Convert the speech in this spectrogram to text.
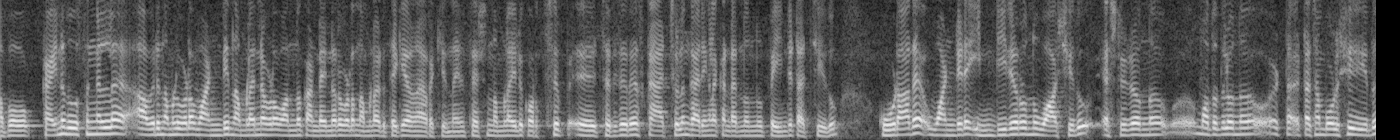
അപ്പോൾ കഴിഞ്ഞ ദിവസങ്ങളിൽ അവർ നമ്മളിവിടെ വണ്ടി നമ്മൾ തന്നെ ഇവിടെ വന്നു കണ്ടെയ്നർ ഇവിടെ നമ്മുടെ അടുത്തേക്കാണ് ഇറക്കിയത് അതിന് ശേഷം നമ്മളതിൽ കുറച്ച് ചെറിയ ചെറിയ സ്ക്രാച്ചുകളും കാര്യങ്ങളൊക്കെ ഉണ്ടായിരുന്നു. ഒന്ന് പെയിന്റ് ടച്ച് ചെയ്തു. കൂടാതെ വണ്ടിയുടെ ഇന്റീരിയർ ഒന്ന് വാഷ് ചെയ്തു എക്സ്റ്റീരിയർ ഒന്ന് മൊത്തത്തിലൊന്ന് ടച്ച് ആൻഡ് പോളിഷ് ചെയ്ത്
